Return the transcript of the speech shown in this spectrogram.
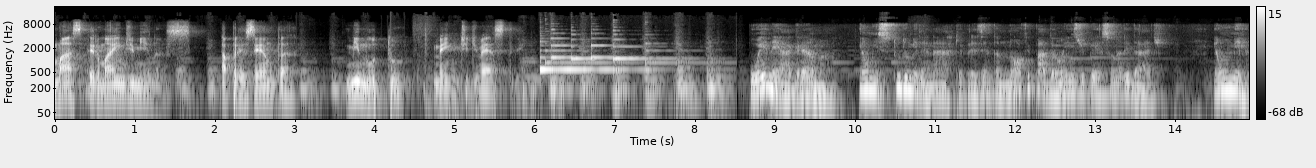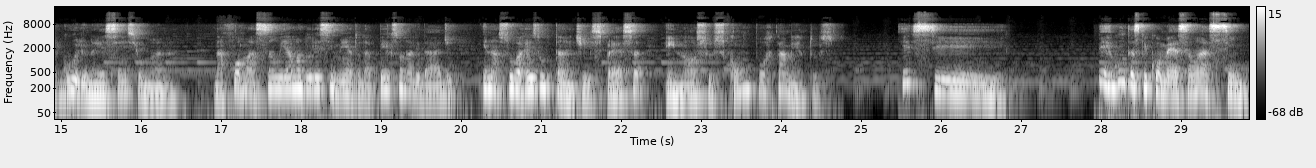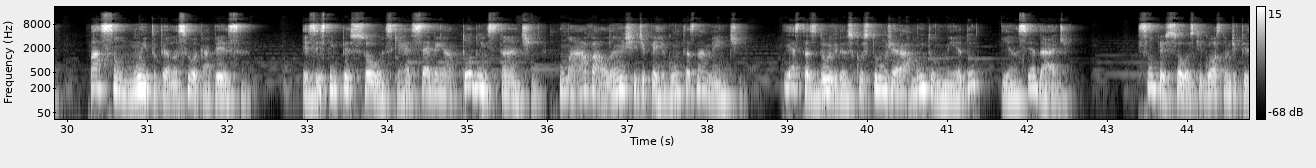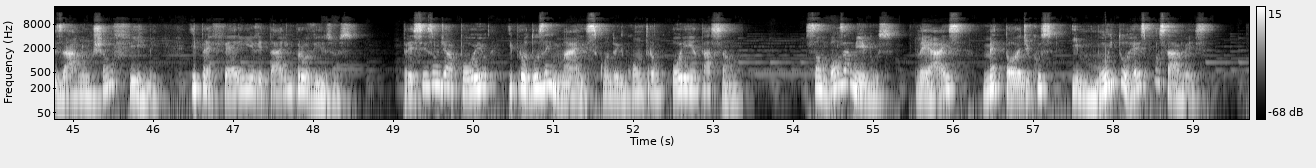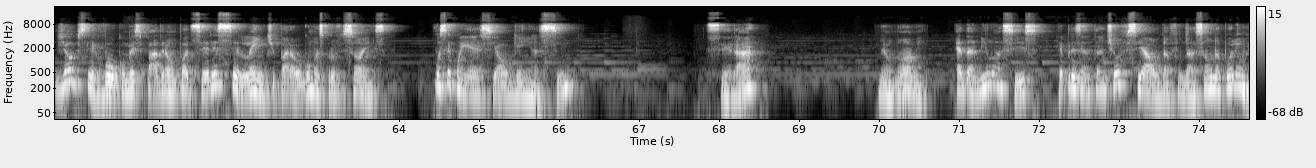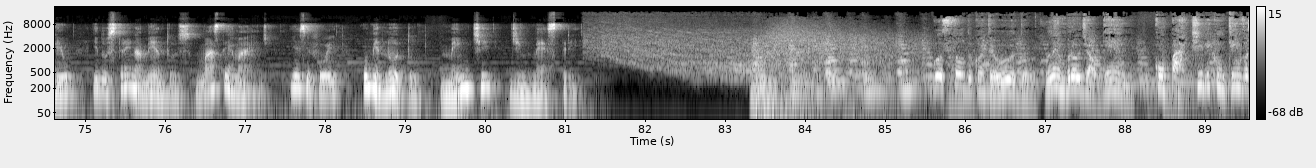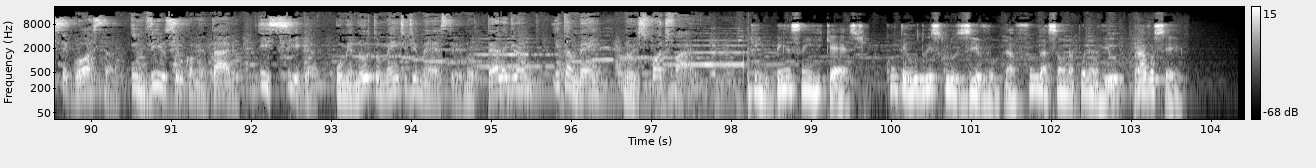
Mastermind Minas apresenta Minuto Mente de Mestre. O Enneagrama é um estudo milenar que apresenta nove padrões de personalidade. É um mergulho na essência humana, na formação e amadurecimento da personalidade e na sua resultante expressa em nossos comportamentos. E se Perguntas que começam assim passam muito pela sua cabeça? Existem pessoas que recebem a todo instante uma avalanche de perguntas na mente, e estas dúvidas costumam gerar muito medo e ansiedade. São pessoas que gostam de pisar num chão firme e preferem evitar improvisos. Precisam de apoio e produzem mais quando encontram orientação. São bons amigos, leais metódicos e muito responsáveis. Já observou como esse padrão pode ser excelente para algumas profissões? Você conhece alguém assim? Será? Meu nome é Danilo Assis, representante oficial da Fundação Napoleão Hill e dos treinamentos Mastermind. E esse foi o Minuto Mente de Mestre. Gostou do conteúdo? Lembrou de alguém? Compartilhe com quem você gosta. Envie o seu comentário e siga o Minuto Mente de Mestre no Telegram e também no Spotify. Quem pensa enriquece. Conteúdo exclusivo da Fundação Napoleão Hill para você.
